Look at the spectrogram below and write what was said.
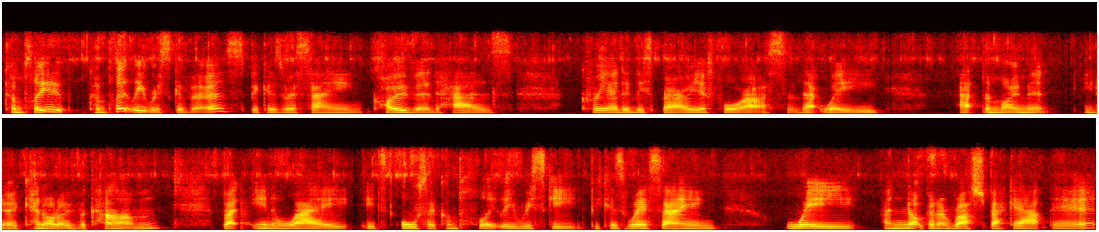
completely completely risk averse because we're saying COVID has created this barrier for us that we at the moment, you know, cannot overcome. But in a way, it's also completely risky because we're saying we are not going to rush back out there.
